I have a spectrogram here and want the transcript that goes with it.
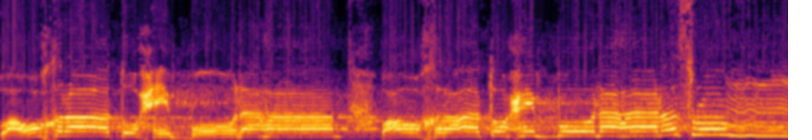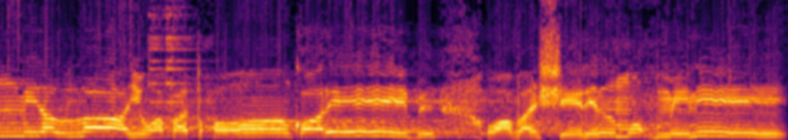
وأخرى تحبونها وأخرى تحبونها نصر من الله وفتح قريب. وبشر المؤمنين.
